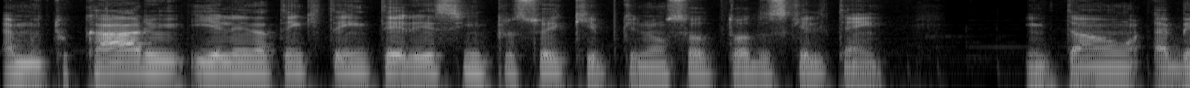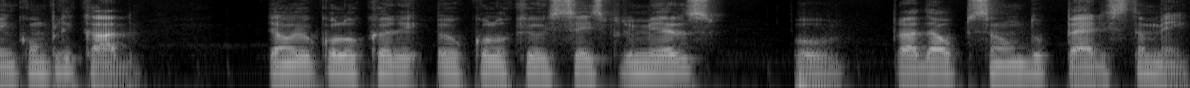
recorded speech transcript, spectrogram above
é muito caro e ele ainda tem que ter interesse para sua equipe, que não são todas que ele tem. Então é bem complicado. Então eu coloquei, eu coloquei os seis primeiros para dar a opção do Pérez também.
